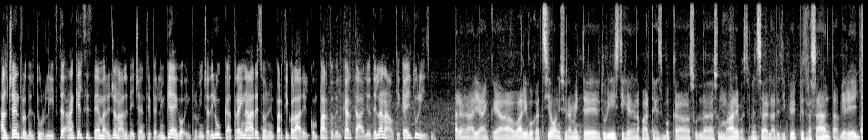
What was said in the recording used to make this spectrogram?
Al centro del tour lift anche il sistema regionale dei centri per l'impiego. In provincia di Lucca a trainare sono in particolare il comparto del cartario, della nautica e il turismo. È un'area che ha varie vocazioni, sicuramente turistiche, nella parte che sbocca sul, sul mare, basta pensare all'area di Pietrasanta, Viareggio,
